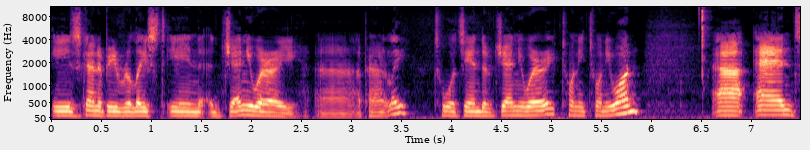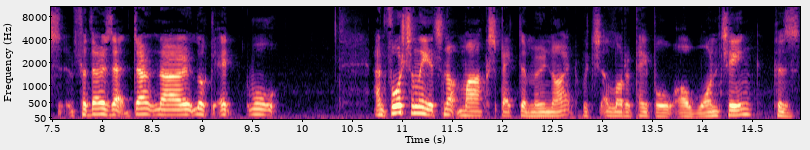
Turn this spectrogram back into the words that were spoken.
is going to be released in January, uh, apparently towards the end of January 2021. Uh, and for those that don't know, look, it will. Unfortunately, it's not Mark Spector Moon Knight, which a lot of people are wanting, because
